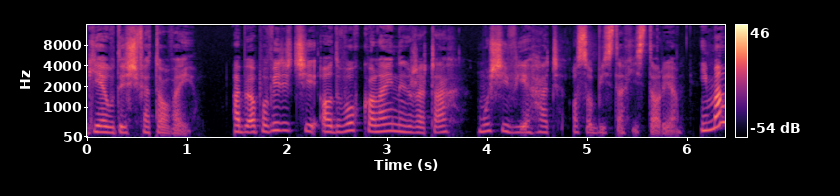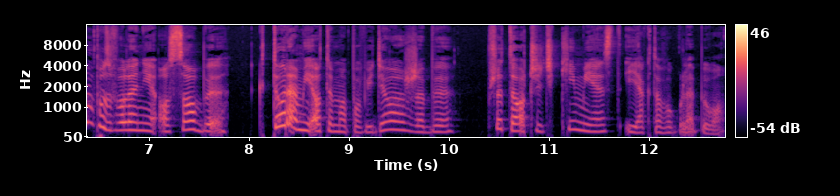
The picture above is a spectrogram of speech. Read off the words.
giełdy światowej. Aby opowiedzieć Ci o dwóch kolejnych rzeczach, musi wjechać osobista historia. I mam pozwolenie osoby, która mi o tym opowiedziała, żeby przytoczyć, kim jest i jak to w ogóle było.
